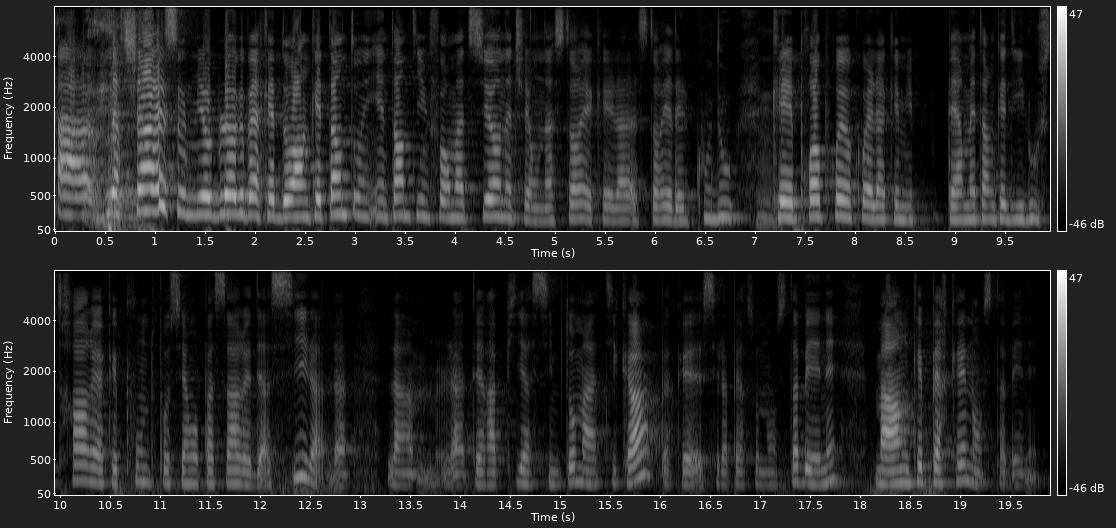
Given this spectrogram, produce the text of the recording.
a viaggiare sul mio blog perché do anche tanto, tante informazioni, c'è una storia che è la storia del kudu, mm. che è proprio quella che mi permette anche di illustrare a che punto possiamo passare da sì la, la, la, la terapia sintomatica, perché se la persona non sta bene, ma anche perché non sta bene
